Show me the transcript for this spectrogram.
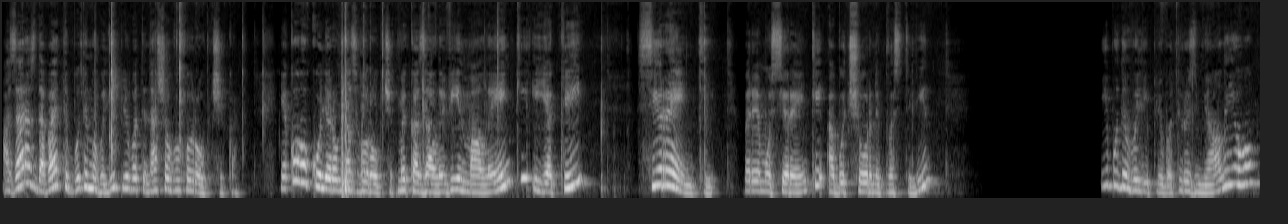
а зараз давайте будемо виліплювати нашого горобчика. Якого кольору в нас горобчик? Ми казали, він маленький і який сіренький. Беремо сіренький або чорний пластилін і будемо виліплювати. Розм'яли його.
